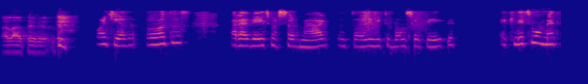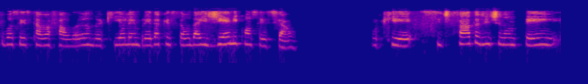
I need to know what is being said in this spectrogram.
Vai lá, Tereza. Bom dia a todos. Parabéns, professor Marco, Antônio, muito bom o seu paper. É que nesse momento que você estava falando aqui, eu lembrei da questão da higiene consciencial porque se de fato a gente não tem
